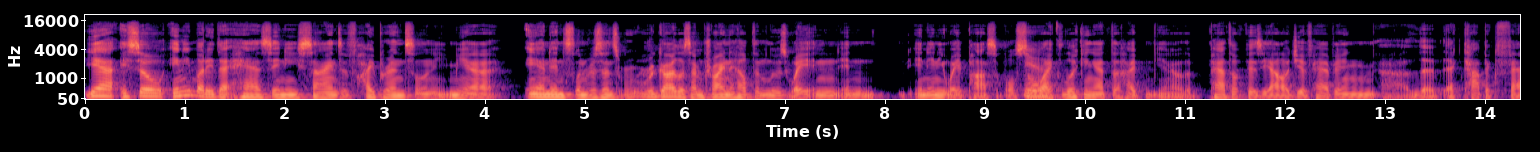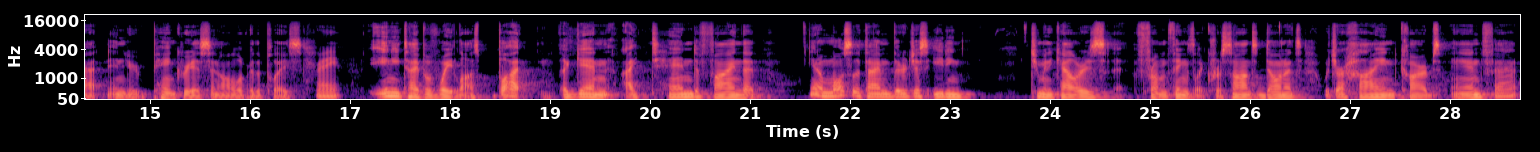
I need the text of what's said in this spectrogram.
Yeah, so anybody that has any signs of hyperinsulinemia and insulin resistance, regardless, I'm trying to help them lose weight in in, in any way possible. So, Yeah. like looking at the hyp, you know, the pathophysiology of having uh, the ectopic fat in your pancreas and all over the place, Right. any type of weight loss. But again, I tend to find that you know most of the time they're just eating too many calories from things like croissants, donuts, which are high in carbs and fat.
